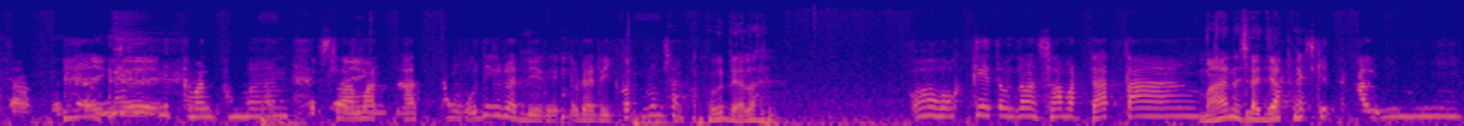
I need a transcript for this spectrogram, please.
Takut aing euy. Teman-teman, selamat datang. Udah udah di udah record belum sah? Udah lah. Oh, oke teman-teman, selamat datang. Mana sajaknya? Podcast kita kali ini.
